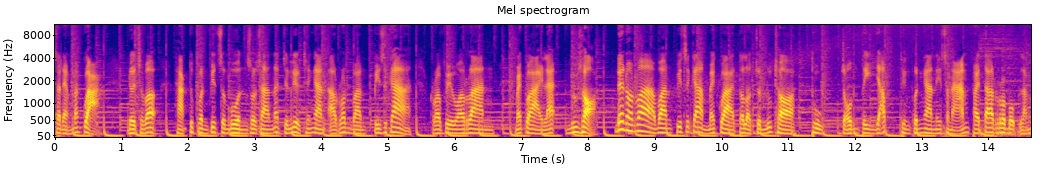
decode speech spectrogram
แสดงมากกว่า โดยเฉพาะหากทุกคนฟิตสมบูรณ์โซชาน่าจะเลือกใช้งานอารอนวานปิสการาเฟวารานแม็กควายและลูชอแน่นอนว่าวานปิสกาแม็กควายตลอดจนลูชอถูกโจมตียับถึงผลงานในสนามภายใต้ระบบหลัง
